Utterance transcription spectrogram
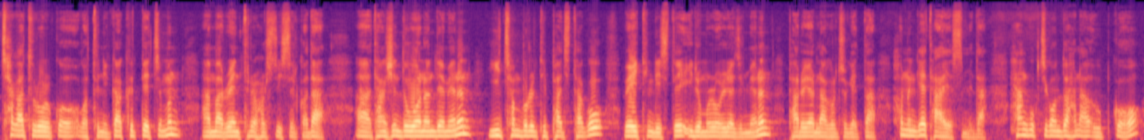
차가 들어올 것 같으니까 그때쯤은 아마 렌트를 할 수 있을 거다. 아, 당신도 원한다면은 2,000불을 디파짓하고 웨이팅 리스트에 이름을 올려주면은 바로 연락을 주겠다 하는 게 다였습니다. 한국 직원도 하나 없고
